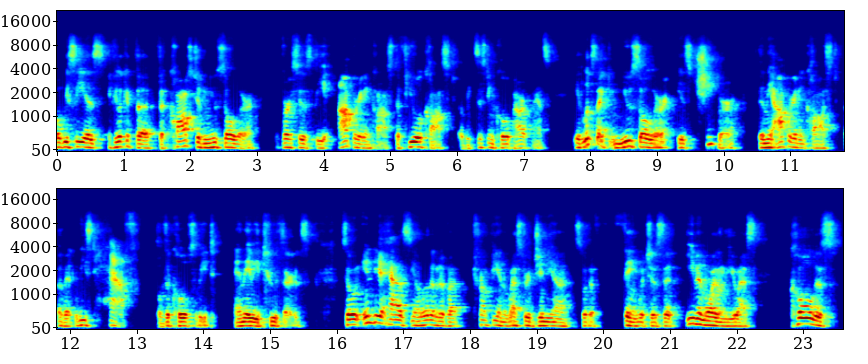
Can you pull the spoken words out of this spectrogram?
What we see is if you look at the, the cost of new solar versus the operating cost, the fuel cost of existing coal power plants, it looks like new solar is cheaper than the operating cost of at least half of the coal fleet and maybe two thirds. So India has you know a little bit of a Trumpian West Virginia sort of thing, which is that even more than the US, coal is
